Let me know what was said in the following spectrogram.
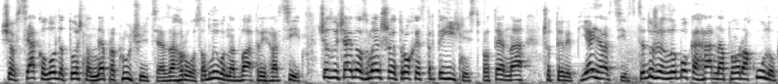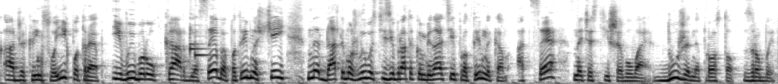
що вся колода точно не прокручується за гру, особливо на 2-3 гравці, що звичайно зменшує трохи стратегічність. Проте на 4-5 гравців це дуже глибока гра на прорахунок, адже крім своїх потреб і вибору карт для себе потрібно ще й не дати можливості зібрати комбінації противникам, а це найчастіше буває дуже непросто зробити.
